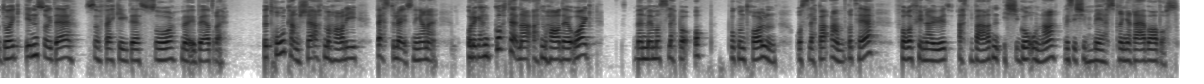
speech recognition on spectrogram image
Og da jeg innså det, så fikk jeg det så mye bedre. Vi tror kanskje at vi har de beste løsningene, og det kan godt hende at vi har det òg, men vi må slippe opp på kontrollen og slippe andre til for å finne ut at verden ikke går unna hvis ikke vi springer ræva av oss.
